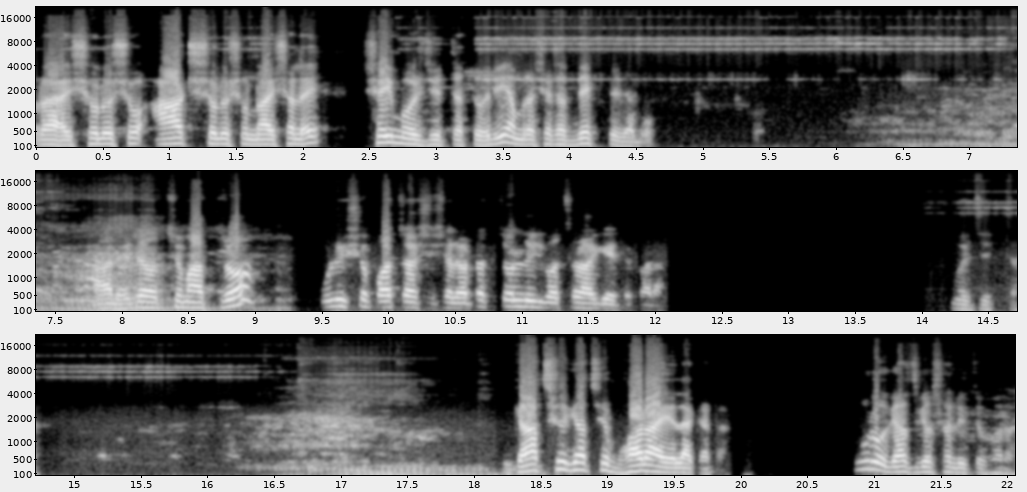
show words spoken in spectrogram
প্রায় ষোলোশো আট, ষোলোশো নয় সালে সেই মসজিদটা তৈরি, আমরা সেটা দেখতে যাব। আর এটা হচ্ছে মাত্র উনিশশো পঁচাশি সালে, অর্থাৎ চল্লিশ বছর আগে এটা করা মসজিদটা। গাছে গাছে ভরা এলাকাটা। পুরো গাছগাছালিতে ভরা।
